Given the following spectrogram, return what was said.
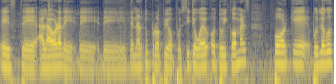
este a la hora de, de, de tener tu propio pues sitio web o tu e-commerce porque pues luego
